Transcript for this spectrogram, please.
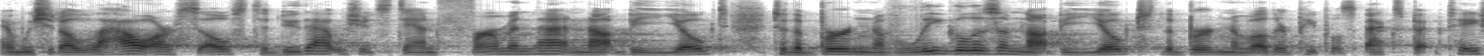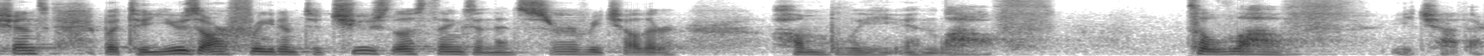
And we should allow ourselves to do that. We should stand firm in that and not be yoked to the burden of legalism, not be yoked to the burden of other people's expectations, but to use our freedom to choose those things and then serve each other humbly in love, to love each other.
